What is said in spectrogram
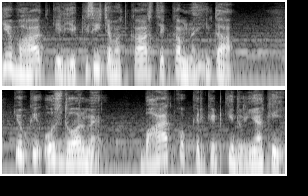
ये भारत के लिए किसी चमत्कार से कम नहीं था, क्योंकि उस दौर में भारत को क्रिकेट की दुनिया की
